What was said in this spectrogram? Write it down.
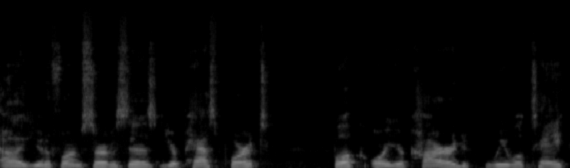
uh, uniform services, your passport book or your card we will take.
